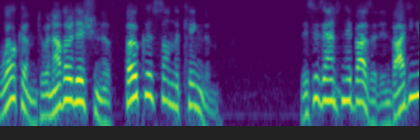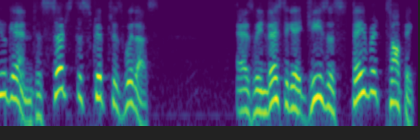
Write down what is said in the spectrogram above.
Welcome to another edition of Focus on the Kingdom. This is Anthony Buzzard inviting you again to search the Scriptures with us as we investigate Jesus' favorite topic,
